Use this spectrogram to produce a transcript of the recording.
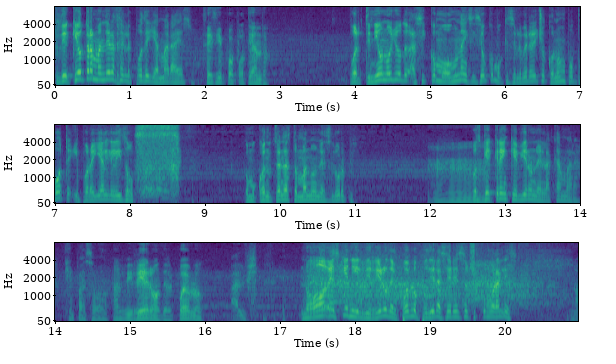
¿de qué otra manera se le puede llamar a eso? Sí, sí, popoteando. Pues tenía un hoyo de- así como una incisión como que se lo hubiera hecho con un popote y por ahí alguien le hizo como cuando te andas tomando un slurpee. Ah. Pues ¿qué creen que vieron en la cámara? ¿Qué pasó? Al birriero del pueblo. Al- No, es que ni el birriero del pueblo pudiera hacer eso, Chico Morales. No.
